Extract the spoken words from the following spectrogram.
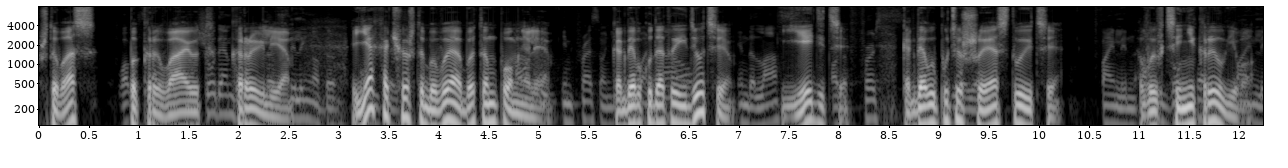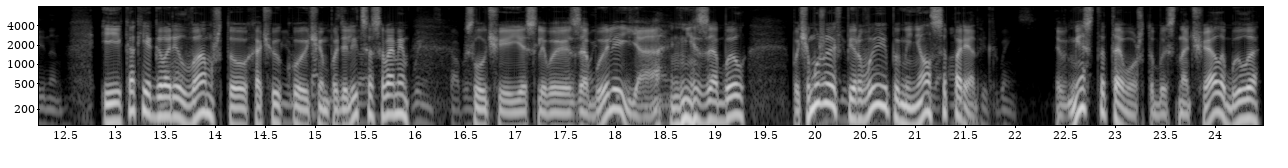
что вас покрывают крылья. Я хочу, чтобы вы об этом помнили. Когда вы куда-то идете, едете, когда вы путешествуете, вы в тени крыл его. И как я говорил вам, что хочу кое-чем поделиться с вами, в случае, если вы забыли, я не забыл, почему же впервые поменялся порядок? Вместо того, чтобы сначала было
